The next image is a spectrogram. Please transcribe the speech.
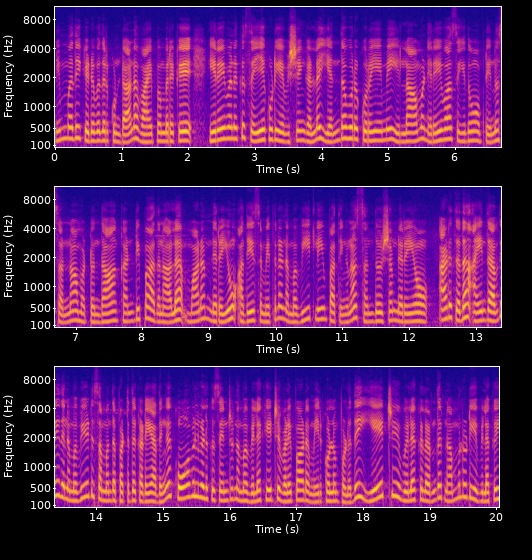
நிம்மதி கெடுவதற்குண்டான வாய்ப்பும் இருக்குது இறைவனுக்கு செய்யக்கூடிய விஷயங்களில் எந்த ஒரு குறையுமே இல்லாமல் நிறைவாக செய்தோம் அப்படின்னு சொன்னால் மட்டும்தான் கண்டிப்பாக அதனால் மனம் நிறையும். அதே சமயத்தில் நம்ம வீட்லேயும் பார்த்தீங்கன்னா சந்தோஷம் நிறையும். அடுத்தது ஐந்தாவது இது நம்ம வீடு சம்மந்தப்பட்டது கிடையாதுங்க. கோவில்களுக்கு சென்று நம்ம விளக்கேற்றி வழிபாடு மேற்கொள்ளும் பொழுது ஏற்றிய விளக்கிலிருந்து நம்மளுடைய விளக்கை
